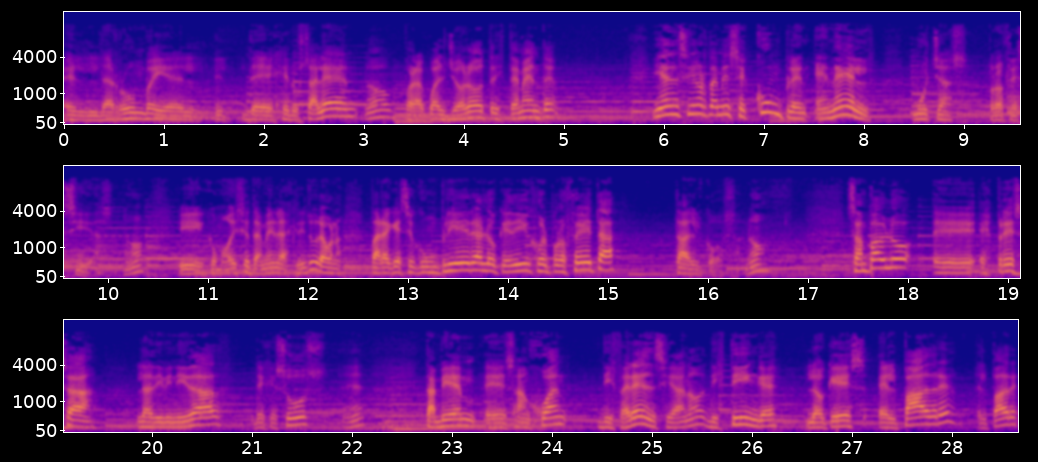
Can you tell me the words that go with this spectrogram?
el derrumbe y el, de Jerusalén, por el cual lloró tristemente. Y en el Señor también se cumplen en Él muchas profecías. Y como dice también la escritura, bueno, para que se cumpliera lo que dijo el profeta, tal cosa. ¿no? San Pablo eh, expresa la divinidad de Jesús, ¿eh? también eh, San Juan diferencia, ¿no? distingue lo que es el Padre, el Padre,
